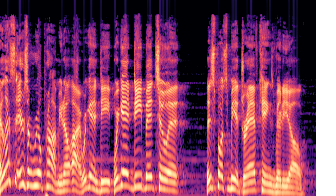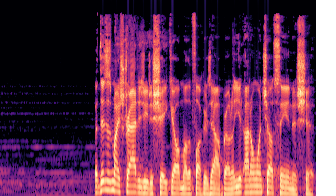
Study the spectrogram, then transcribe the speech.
Unless there's a real problem, you know. All right, we're getting deep. We're getting deep into it. This is supposed to be a DraftKings video. But this is my strategy to shake y'all motherfuckers out, bro. I don't want y'all seeing this shit.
